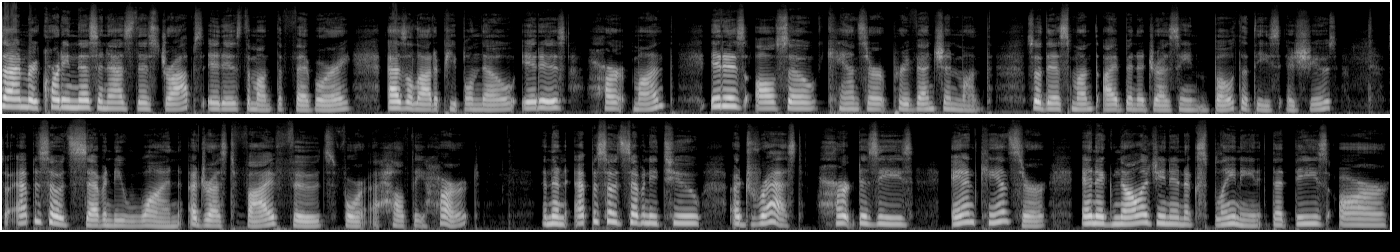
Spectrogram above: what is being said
I'm recording this and as this drops, it is the month of February. As a lot of people know, it is Heart Month. It is also Cancer Prevention Month. So this month I've been addressing both of these issues. So episode 71 addressed five foods for a healthy heart. And then episode 72 addressed heart disease and cancer and acknowledging and explaining that these are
